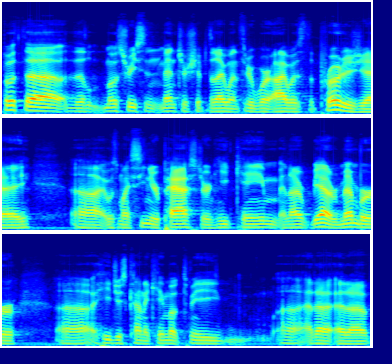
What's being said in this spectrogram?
both the the most recent mentorship that I went through, where I was the protege, uh, it was my senior pastor, and he came, and I yeah I remember uh, he just kind of came up to me uh, at a at a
